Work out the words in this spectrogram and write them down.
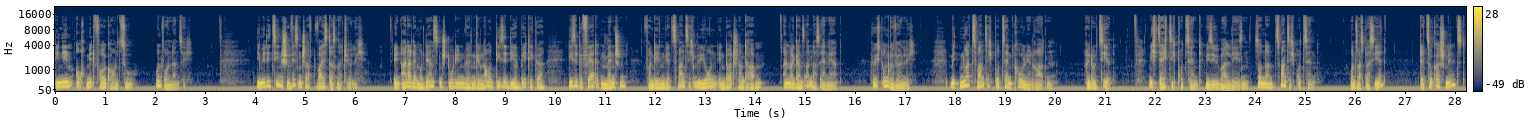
Die nehmen auch mit Vollkorn zu und wundern sich. Die medizinische Wissenschaft weiß das natürlich. In einer der modernsten Studien werden genau diese Diabetiker, diese gefährdeten Menschen, von denen wir 20 Millionen in Deutschland haben, einmal ganz anders ernährt. Höchst ungewöhnlich. Mit nur 20% Kohlenhydraten. Reduziert. Nicht 60%, wie Sie überall lesen, sondern 20%. Und was passiert? Der Zucker schmilzt,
